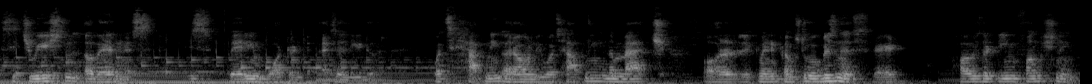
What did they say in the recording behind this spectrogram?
situational awareness is very important as a leader. What's happening around you, what's happening in the match, or like when it comes to a business, right? How is the team functioning?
